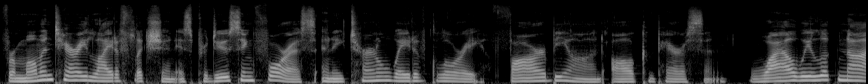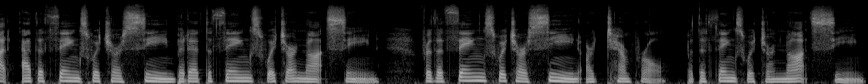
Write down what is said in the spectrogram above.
For momentary light affliction is producing for us an eternal weight of glory far beyond all comparison while we look not at the things which are seen, but at the things which are not seen. For the things which are seen are temporal, but the things which are not seen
